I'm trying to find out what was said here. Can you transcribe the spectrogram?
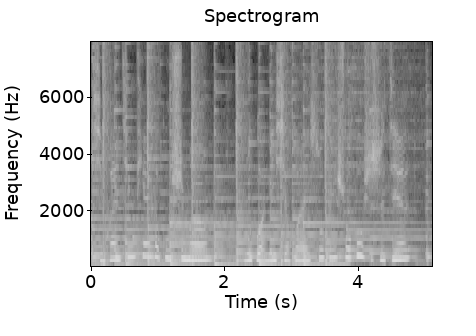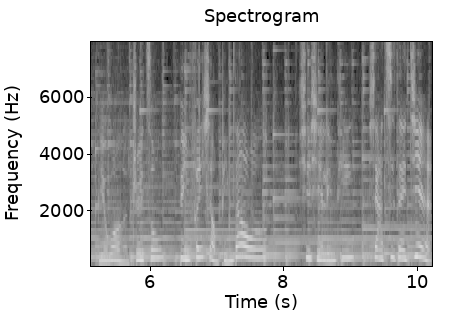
喜欢今天的故事吗？如果你喜欢苏菲说故事时间，别忘了追踪并分享频道哦。谢谢聆听，下次再见。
